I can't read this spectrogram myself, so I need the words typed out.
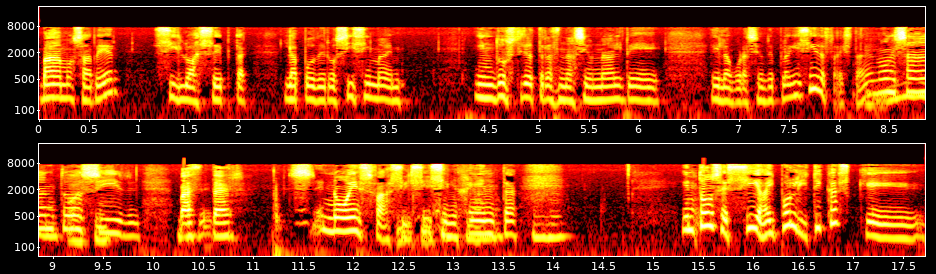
Vamos a ver si lo acepta la poderosísima em, industria transnacional de elaboración de plaguicidas. Ahí está Monsanto, pues sí. va a estar. No es fácil, sí, se ingenta. Entonces, sí, hay políticas que,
